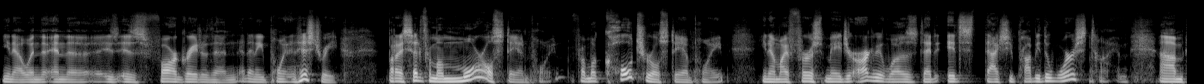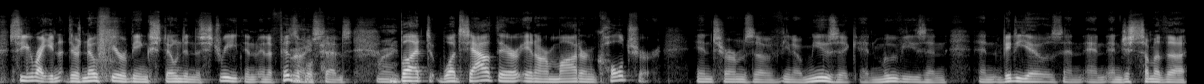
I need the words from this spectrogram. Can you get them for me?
you know, and the and the is, is far greater than at any point in history. But I said from a moral standpoint, from a cultural standpoint, you know, my first major argument was that it's actually probably the worst time. Um, so you're right. You know, there's no fear of being stoned in the street in, in a physical right. sense. Right. But what's out there in our modern culture in terms of you know music and movies and and videos and and and just some of the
